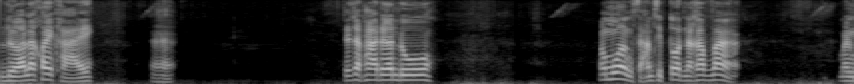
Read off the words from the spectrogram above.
เหลือแล้วค่อยขายนะฮะเดี๋ยวจะพาเดินดูมะม่วง 30 ต้นนะครับว่า มัน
